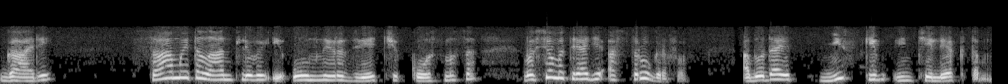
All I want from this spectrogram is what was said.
Гарри, самый талантливый и умный разведчик космоса во всем отряде астрографов, обладает низким интеллектом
